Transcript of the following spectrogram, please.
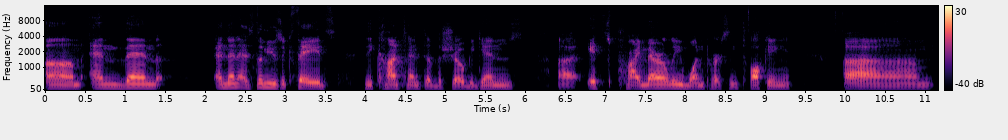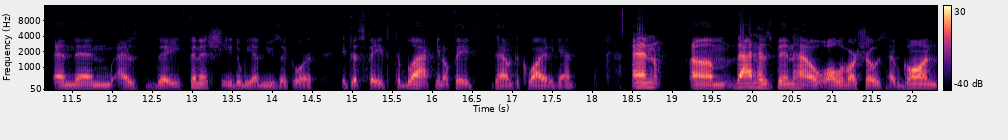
um, and then and then as the music fades, the content of the show begins. Uh, it's primarily one person talking. Um, and then as they finish, either we have music or it just fades to black, you know, fades down to quiet again. And um, that has been how all of our shows have gone.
